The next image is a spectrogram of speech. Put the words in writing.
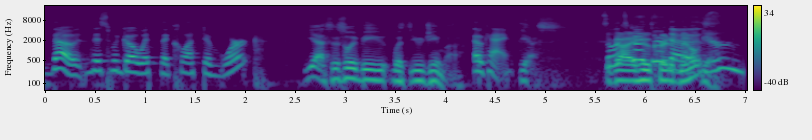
those. This would go with the collective work. Yes, this would be with Ujima. Okay. Yes, So the guy who through created Metal those. Gear.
